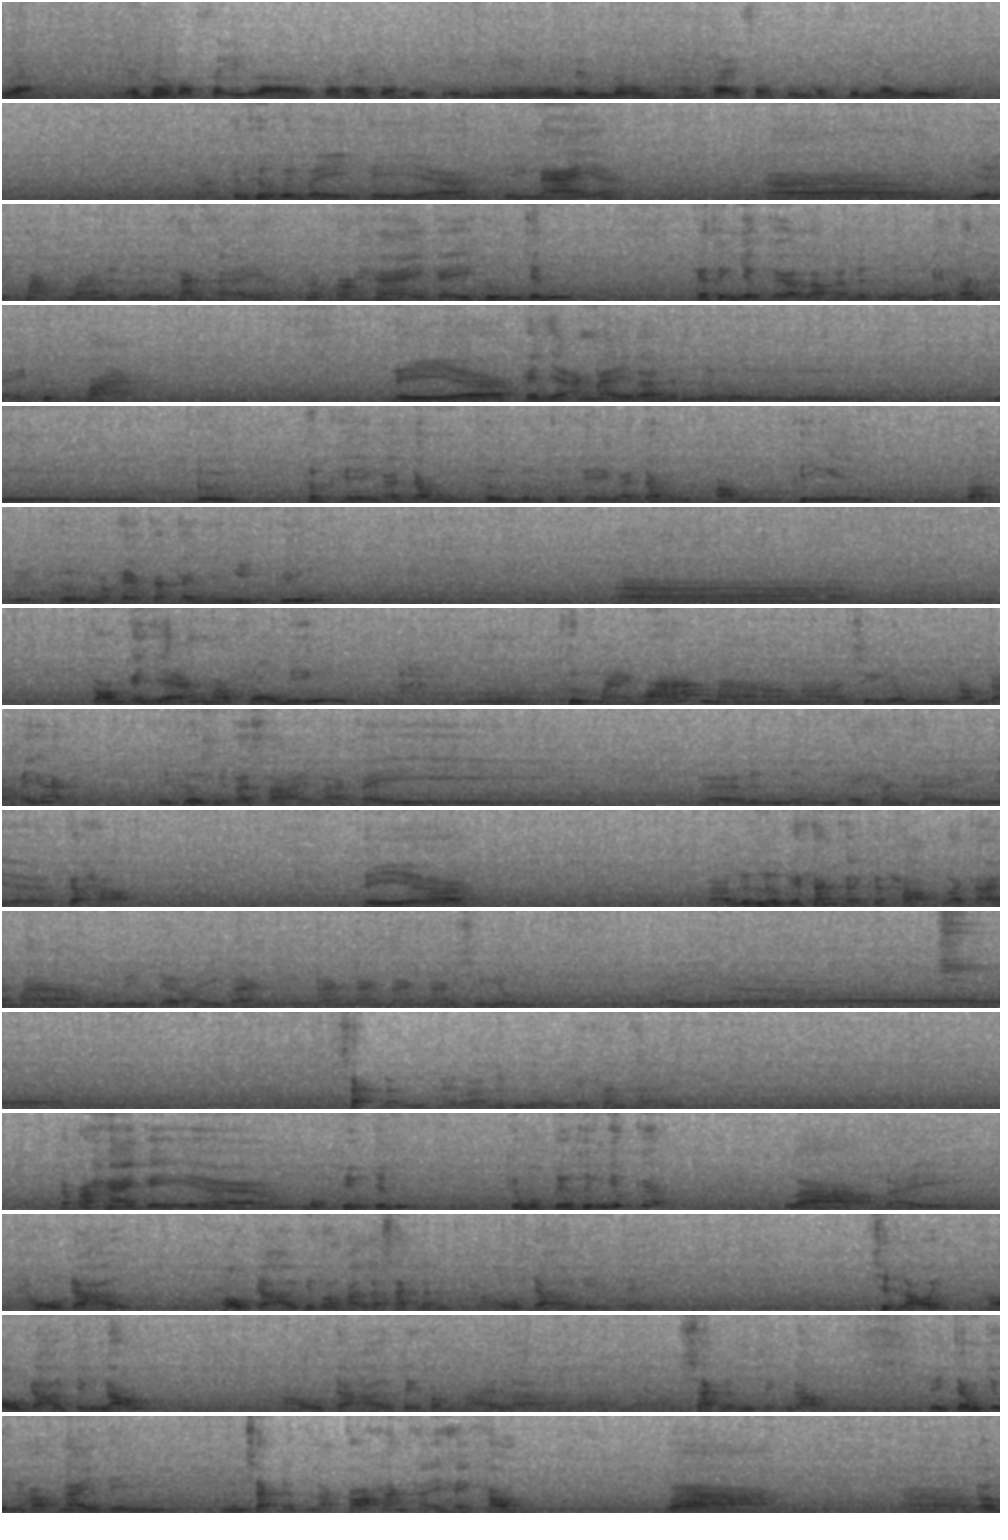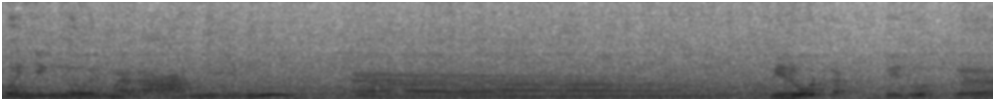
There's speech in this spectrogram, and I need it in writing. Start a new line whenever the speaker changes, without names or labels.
Dạ. dạ thưa bác sĩ là có thể cho biết ý nghĩa về định lượng kháng thể sau tiêm vaccine là gì ạ?
À, kính thưa quý vị thì uh, hiện nay á, uh, về mặt mà định lượng kháng thể á, nó có hai cái hướng chính cái thứ nhất á, là nó định lượng cái kháng thể trung hòa thì uh, cái dạng này là định lượng được thực hiện ở trong thường được thực hiện ở trong phòng thí nghiệm và thường là theo các cái nghiên cứu à, còn cái dạng mà phổ biến ừ, thương mại hóa mà mà sử dụng rộng rãi á, thì thường người ta xài là cái ờ, định lượng cái kháng thể ờ, kết hợp. Thì ờ, à, định lượng cái kháng thể kết hợp là cái mà bệnh viện chợ đẩy đang đang đang đang đang sử dụng để xác định hay là định lượng cái kháng thể. Nó có hai cái mục tiêu chính. Cái mục tiêu thứ nhất á, là để hỗ trợ hỗ trợ chứ không phải là xác định hỗ trợ điều trị. Xin lỗi hỗ trợ chẩn đoán hỗ trợ chứ không phải là, là, là xác định chẩn đoán thì trong trường hợp này thì mình xác định là có kháng thể hay không? Và à, đối với những người mà đã nhiễm à, virus virus ờ,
